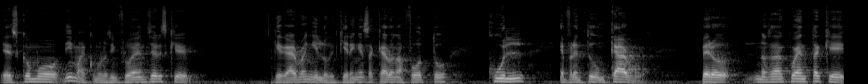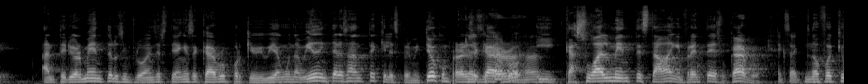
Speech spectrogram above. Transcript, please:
es como, dime, como los influencers que, que agarran y lo que quieren es sacar una foto cool enfrente de un carro. Pero no se dan cuenta que anteriormente los influencers tenían ese carro porque vivían una vida interesante que les permitió comprar ese, Ese carro, carro, ajá. y casualmente estaban enfrente de su carro. Exacto. No fue que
